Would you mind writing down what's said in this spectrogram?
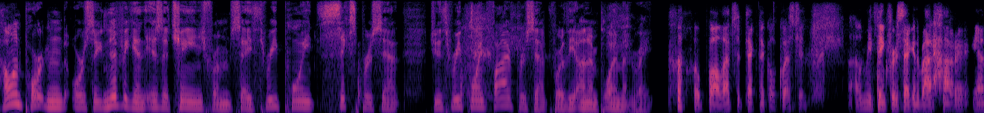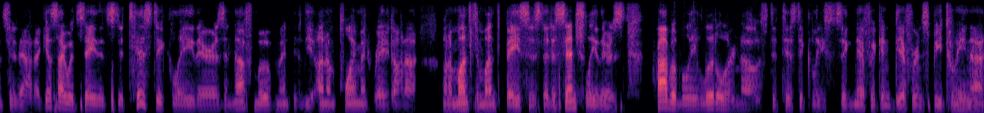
How important or significant is a change from, say, 3.6% to 3.5% for the unemployment rate? Oh, Paul, that's a technical question. Uh, let me think for a second about how to answer that. I guess I would say that statistically, there is enough movement in the unemployment rate on a on a month-to-month basis that essentially there's probably little or no statistically significant difference between uh,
